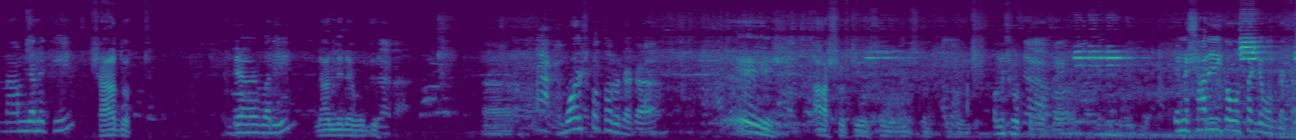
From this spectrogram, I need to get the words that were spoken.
নাম জানে কি? শাহাদত। গ্রামের বাড়ি? নান্দিনের মধ্যে বয়স কত হবে কাকা? এই আটষট্টি সত্তর উনসত্তর বছর। এমনি শারীরিক অবস্থা কেমন কাকা?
